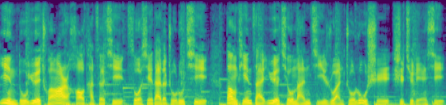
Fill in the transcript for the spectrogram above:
印度月船二号探测器所携带的着陆器当天在月球南极软着陆时失去联系。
